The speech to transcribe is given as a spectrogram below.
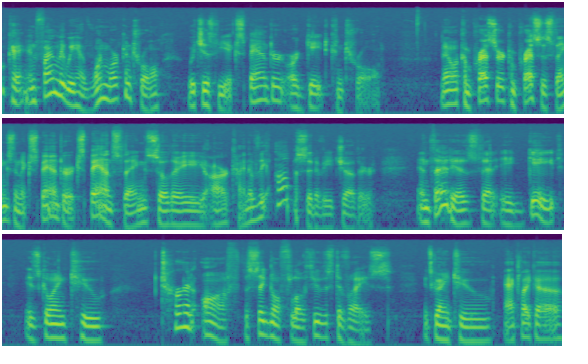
Okay, and finally we have one more control, which is the expander or gate control. Now a compressor compresses things, an expander expands things, so they are kind of the opposite of each other. And that is that a gate is going to turn off the signal flow through this device, it's going to act like a,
